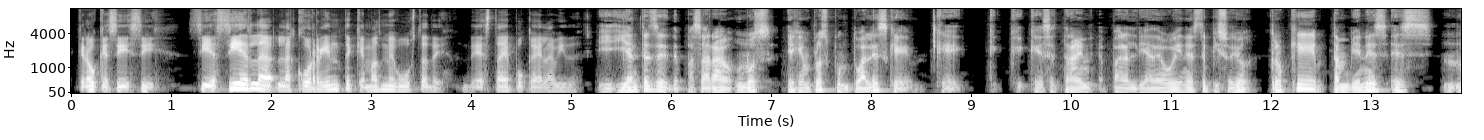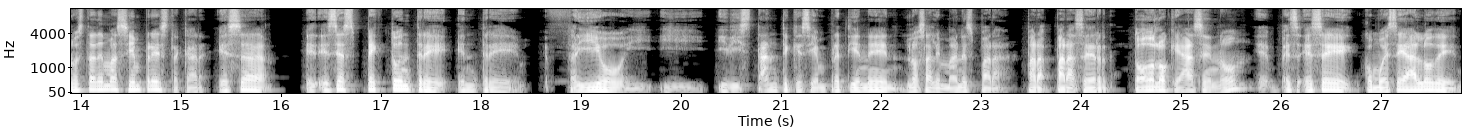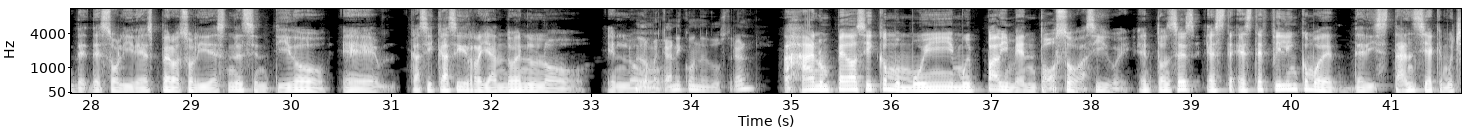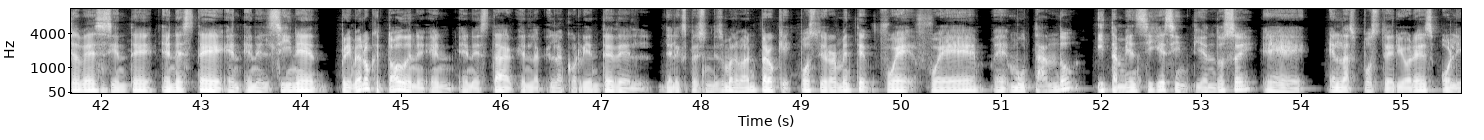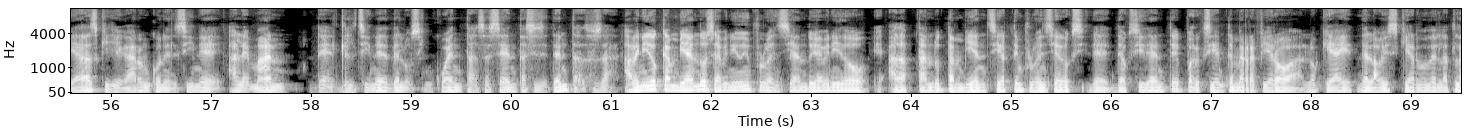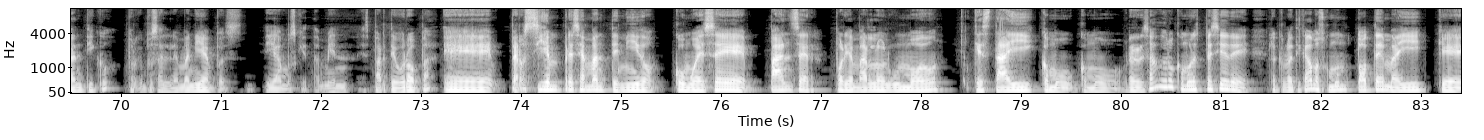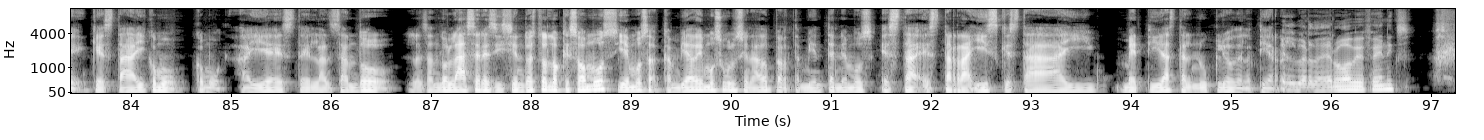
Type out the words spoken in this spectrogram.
Creo que sí, sí. Sí, es- sí es la, la corriente que más me gusta de, de esta época de la vida. Y, y antes de, de pasar a unos ejemplos puntuales que, que, que, que se traen para el día de hoy en este episodio, creo que también es, es no está de más siempre destacar esa, e- ese aspecto entre, entre frío y, y- y distante que siempre tienen los alemanes para, para, para hacer todo lo que hacen, ¿no? Eh, Es, ese, como ese halo de, de- de solidez, pero solidez en el sentido eh, casi, casi rayando en lo... En lo, Lo mecánico en lo industrial. Ajá, en un pedo así como muy, muy pavimentoso, así, güey. Entonces, este, este feeling como de, de distancia que muchas veces se siente en este, en, en el cine, primero que todo en, en, esta, en la, en la corriente del, del expresionismo alemán, pero que posteriormente fue, fue eh, mutando y también sigue sintiéndose eh, en las posteriores oleadas que llegaron con el cine alemán de- del cine de los 50, 60 y 70. O sea, ha venido cambiando, se ha venido influenciando y ha venido eh, adaptando también cierta influencia de, Occ- de- de Occidente. Por Occidente me refiero a lo que hay del lado izquierdo del Atlántico, porque pues Alemania, pues digamos que también es parte de Europa. Eh, pero siempre se ha mantenido como ese Panzer, por llamarlo de algún modo, que está ahí como, como regresándolo, como una especie de lo que platicábamos, como un tótem ahí que, que está ahí como, como ahí este, lanzando, lanzando láseres diciendo esto es lo que somos y hemos cambiado, hemos evolucionado, pero también tenemos esta, esta raíz que está ahí metida hasta el núcleo de la Tierra. El verdadero ave fénix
